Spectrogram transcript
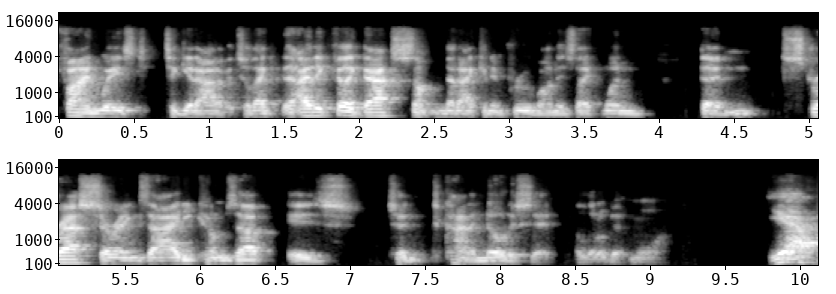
find ways to get out of it. So like I feel like that's something that I can improve on. Is like when the stress or anxiety comes up, is to, to kind of notice it a little bit more. Yeah,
